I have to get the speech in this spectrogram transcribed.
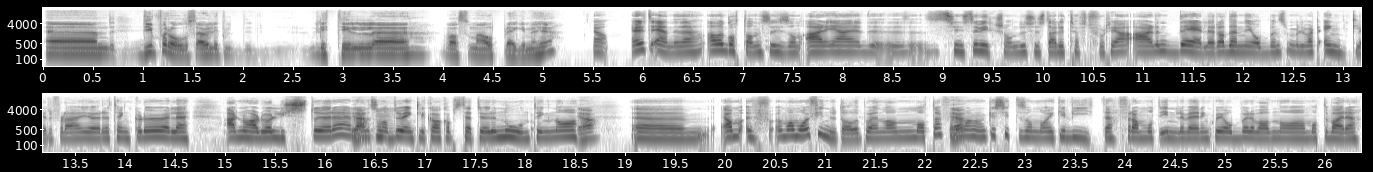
De forholder seg jo litt, litt til hva som er opplegget med hun. Jeg er litt enig i det. Det hadde gått an å si sånn er det, Jeg syns det virker som du syns det er litt tøft for tida. Er det en deler av denne jobben som ville vært enklere for deg å gjøre, tenker du? Eller er det noe her du har lyst til å gjøre? Eller Ja. er det sånn at du egentlig ikke har kapasitet til å gjøre noen ting nå? Ja. Uh, ja, man må jo finne ut av det på en eller annen måte. For Ja. man kan ikke sitte sånn og ikke vite fram mot innlevering på jobb, eller hva det nå måtte være.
